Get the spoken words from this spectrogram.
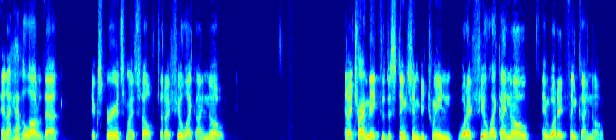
And I have a lot of that experience myself that I feel like I know. And I try to make the distinction between what I feel like I know and what I think I know.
